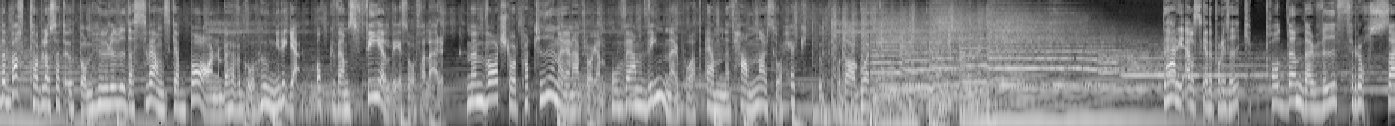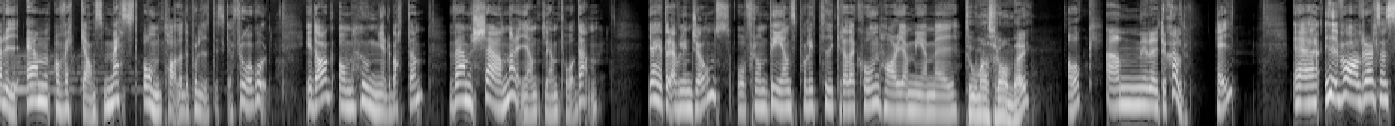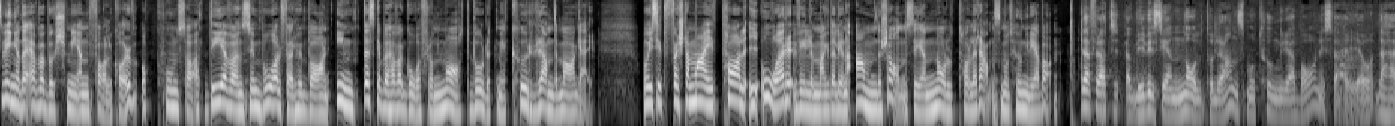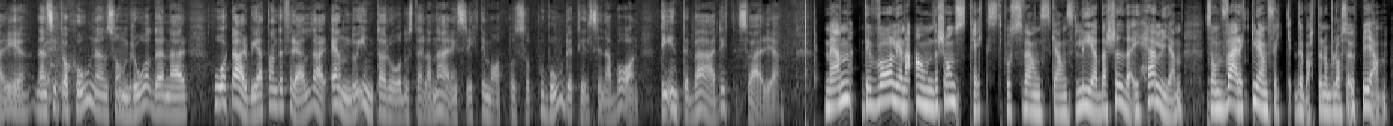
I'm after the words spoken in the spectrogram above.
En debatt har blossat upp om huruvida svenska barn behöver gå hungriga och vems fel det i så fall är. Men vart står partierna i den här frågan och vem vinner på att ämnet hamnar så högt upp på dagordningen? Det här är Älskade politik, podden där vi frossar i en av veckans mest omtalade politiska frågor. Idag om hungerdebatten. Vem tjänar egentligen på den? Jag heter Evelyn Jones och från DNs politikredaktion har jag med mig Thomas Ramberg. Och Annie Reuterskiöld. Hej. Eh, I valrörelsen svingade Ebba Busch med en falukorv och hon sa att det var en symbol för hur barn inte ska behöva gå från matbordet med kurrande magar. Och I sitt första majtal i år ville Magdalena Andersson se en nolltolerans mot hungriga barn. Därför att vi vill se en nolltolerans mot hungriga barn i Sverige. Och det här är den situationen som råder när hårt arbetande föräldrar ändå inte har råd att ställa näringsriktig mat på, på bordet till sina barn. Det är inte värdigt Sverige. Men det var Lena Anderssons text på Svenskans ledarsida i helgen som verkligen fick debatten att blåsa upp igen.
